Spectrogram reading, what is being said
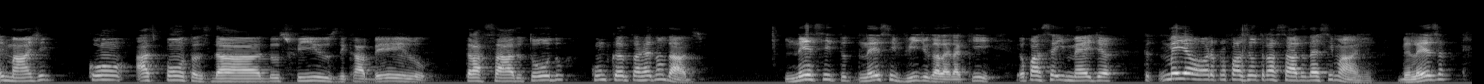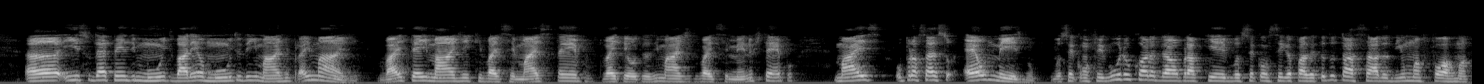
imagem com as pontas da, dos fios de cabelo, traçado todo com cantos arredondados. Nesse, nesse vídeo, galera, aqui, eu passei em média meia hora para fazer o traçado dessa imagem, beleza? Uh, isso depende muito, varia muito de imagem para imagem. Vai ter imagem que vai ser mais tempo, vai ter outras imagens que vai ser menos tempo, mas o processo é o mesmo. Você configura o CorelDRAW para que você consiga fazer todo o traçado de uma forma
